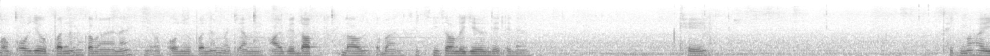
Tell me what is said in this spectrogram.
បងប្អូនយកប៉ុណ្ណឹងក៏បានដែរបងប្អូនយកប៉ុណ្ណឹងមកចាំឲ្យវាដុតដល់ក៏បានស៊ីសងលើយើងទៀតលេណាអូខេ តិចមកឲ្យ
